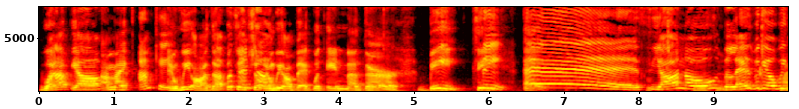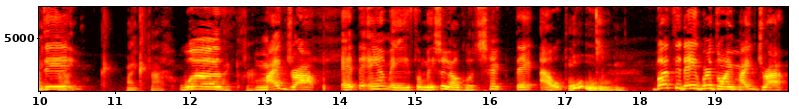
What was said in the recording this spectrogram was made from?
What, up, y'all? I'm Mike. I'm Kate. And we are The, The Potential, Potential. and we are back with another BTS. Y'all know the last video we Mic did drop. Mic drop. was Mic drop. mic drop at the AMA, so make sure y'all go check that out. Ooh. But today we're doing Mic drop.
